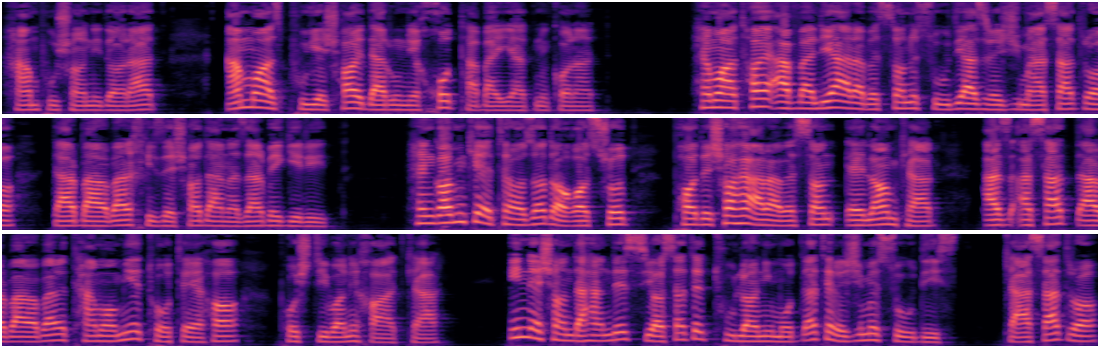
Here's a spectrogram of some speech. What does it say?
همپوشانی دارد اما از پویش های درونی خود تبعیت می کند. حمایت های اولیه عربستان سعودی از رژیم اسد را در برابر خیزش ها در نظر بگیرید. هنگامی که اعتراضات آغاز شد، پادشاه عربستان اعلام کرد از اسد در برابر تمامی توطئه ها پشتیبانی خواهد کرد. این نشان دهنده سیاست طولانی مدت رژیم سعودی است که اسد را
